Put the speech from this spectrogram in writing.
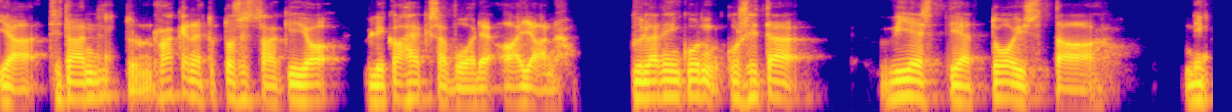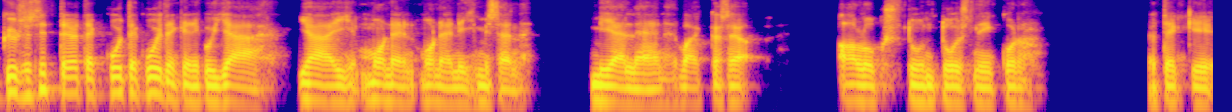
ja sitä on rakennettu tosissaankin jo yli kahdeksan vuoden ajan. Kyllä niin kun, kun sitä viestiä toistaa, niin kyllä se sitten joten kuitenkin niin kuin jää, jää monen, monen ihmisen mieleen, vaikka se aluksi tuntuisi niin kuin jotenkin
